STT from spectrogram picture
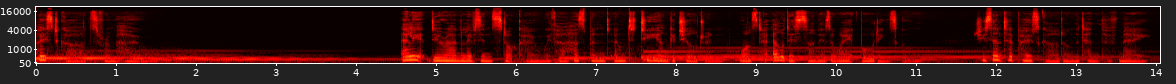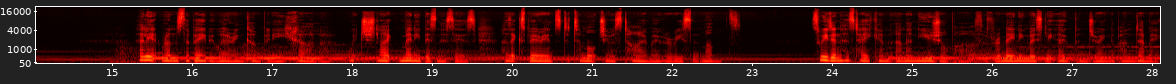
Postcards from Home. Elliot Duran lives in Stockholm with her husband and two younger children, whilst her eldest son is away at boarding school. She sent her postcard on the 10th of May. Elliot runs the baby wearing company Khala, which, like many businesses, has experienced a tumultuous time over recent months. Sweden has taken an unusual path of remaining mostly open during the pandemic.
